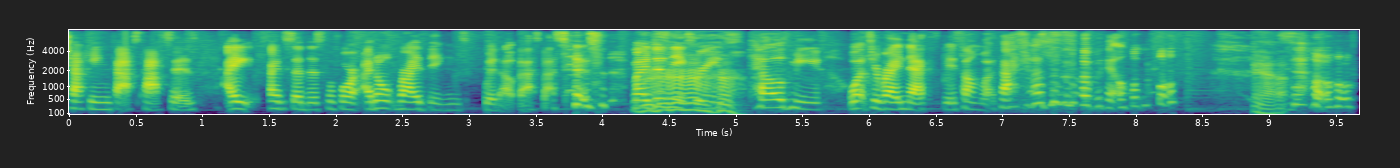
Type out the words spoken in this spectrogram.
checking fast passes. I, I've said this before, I don't ride things without fast passes. my Disney experience tells me what to ride next based on what fast pass is available. Yeah. So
